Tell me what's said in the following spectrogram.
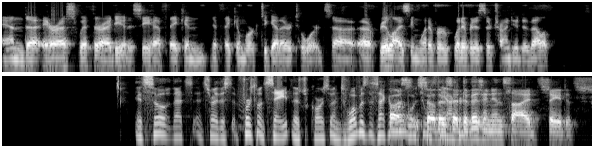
and uh, ARIS with their idea to see if they can if they can work together towards uh, realizing whatever whatever it is they're trying to develop. It's so that's and sorry. This first one, SAIT, of course. And what was the second Oh, one? so What's- so what's the there's a division inside SAIT. It's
